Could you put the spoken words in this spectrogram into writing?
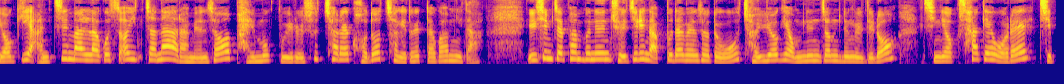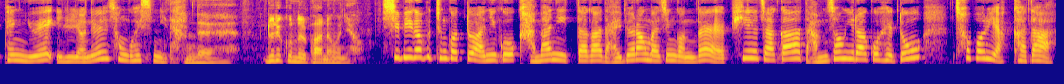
여기 앉지 말라고 써 있잖아 라면서 발목 부위를 수차례 걷어차기도 했다고 합니다. 1심 재판부는 죄질이 나쁘다면서도 전력이 없는 점 등을 들어 징역 4개월에 집행유예 1년을 선고했습니다. 네. 누리꾼들 반응은요? 시비가 붙은 것도 아니고 가만히 있다가 날벼락 맞은 건데 피해자가 남성이라고 해도 처벌이 약하다.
